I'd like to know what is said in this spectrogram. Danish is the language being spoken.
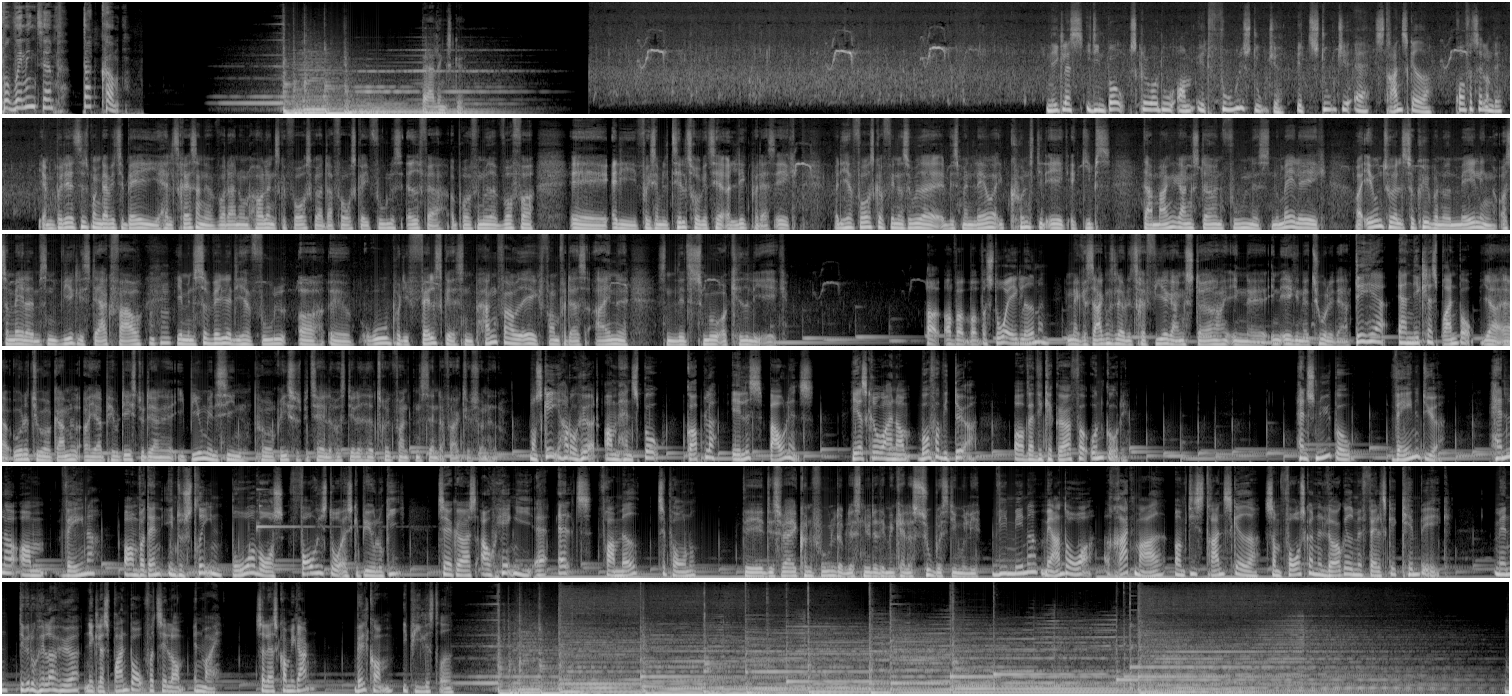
på winningtemp.com. Berlingske. Niklas, i din bog skriver du om et fuglestudie, et studie af strandskader. Prøv at fortælle om det. Jamen, på det her tidspunkt der er vi tilbage i 50'erne, hvor der er nogle hollandske forskere, der forsker i fugles adfærd og prøver at finde ud af, hvorfor øh, er de for eksempel tiltrukket til at ligge på deres æg. Og de her forskere finder så ud af, at hvis man laver et kunstigt æg af gips, der er mange gange større end fuglenes normale æg, og eventuelt så køber noget maling, og så maler dem sådan en virkelig stærk farve, mm-hmm. jamen så vælger de her fugle at øh, ruge på de falske sådan pangfarvede æg, frem for deres egne sådan lidt små og kedelige æg. Og, og hvor, hvor, hvor store æg lavede man? Man kan sagtens lave det 3-4 gange større, end, øh, end ægget naturligt er. Det her er Niklas Brandborg. Jeg er 28 år gammel, og jeg er phd studerende i biomedicin på Rigshospitalet hos det, der hedder Trykfonden Center for Aktiv Sundhed. Måske har du hørt om hans bog Gobler Elles Baglæns. Her skriver han om, hvorfor vi dør, og hvad vi kan gøre for at undgå det. Hans nye bog, Vanedyr, handler om vaner og om hvordan industrien bruger vores forhistoriske biologi til at gøre os afhængige af alt fra mad til porno. Det er desværre ikke kun fugle, der bliver snydt af det, man kalder superstimuli. Vi minder med andre ord ret meget om de strandskader, som forskerne lokkede med falske kæmpeæg. Men det vil du hellere høre Niklas Brandborg fortælle om end mig. Så lad os komme i gang. Velkommen i Pilestræde.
